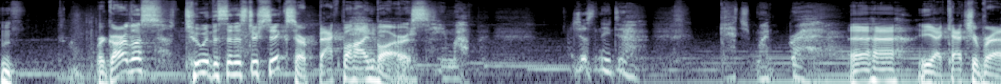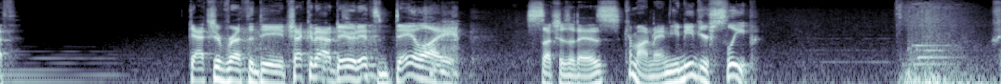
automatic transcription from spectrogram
Hmm. Regardless, two of the Sinister Six are back behind bars. Team up. Just need to catch my breath. Uh huh. Yeah, catch your breath. Catch your breath indeed. Check it out, dude. It's daylight. Such as it is. Come on, man. You need your sleep.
